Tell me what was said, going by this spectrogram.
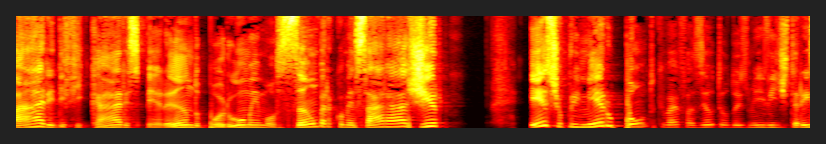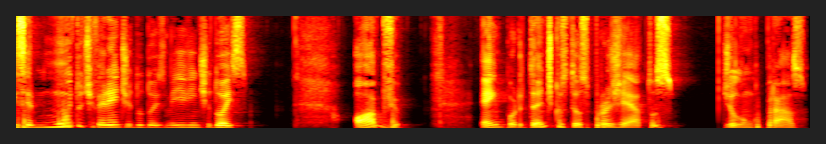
Pare de ficar esperando por uma emoção para começar a agir. Este é o primeiro ponto que vai fazer o teu 2023 ser muito diferente do 2022. Óbvio é importante que os teus projetos de longo prazo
